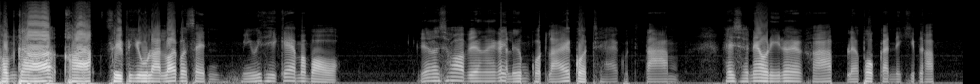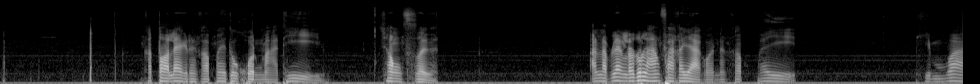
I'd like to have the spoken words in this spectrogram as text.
คอมท้าค้าง CPU รันร้อยเปอร์เซ็นต์มีวิธีแก้มาบอกเดี๋ยวถ้าชอบยังไงก็อย่าลืมกดไลค์ กดแชร์ กดติดตาม ให้ช anel นี้ด้วยนะครับ แล้วพบกันในคลิปนะครับ ขั้นตอนแรกนะครับ ให้ทุกคนมาที่ช่องเสิร์ช อันดับแรกเราต้องล้างไฟล์ขยะก่อนนะครับ ให้พิมพ์ว่า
